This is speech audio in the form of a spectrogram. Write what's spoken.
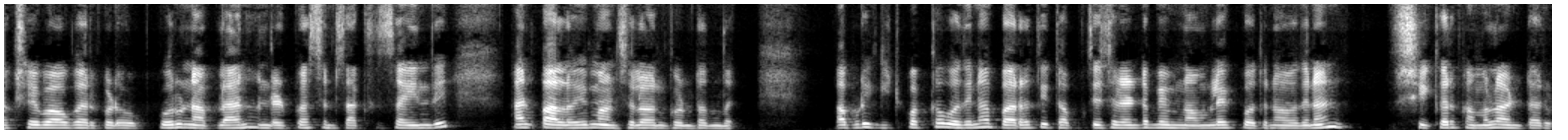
అక్షయ్ బాబు గారు కూడా ఒప్పుకోరు. నా ప్లాన్ హండ్రెడ్ పర్సెంట్ సక్సెస్ అయింది అని పల్లవి మనసులో అనుకుంటుంది. అప్పుడు ఇటుపక్క వదిన భరత్ ఈ తప్పు చేశాడంటే మేము నమ్మలేకపోతున్నాం వదిన శిఖర్ కమల అంటారు.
